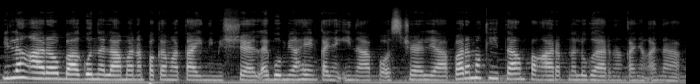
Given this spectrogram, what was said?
Ilang araw bago nalaman ang pagkamatay ni Michelle ay bumiyahe ang kanyang ina pa Australia para makita ang pangarap na lugar ng kanyang anak.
